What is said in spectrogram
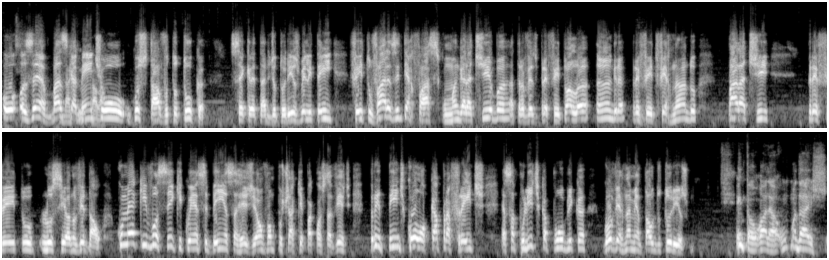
Ô, Zé, basicamente o Gustavo Tutuca, secretário de Turismo, ele tem feito várias interfaces com Mangaratiba, através do prefeito Alain, Angra, prefeito Fernando, Paraty prefeito Luciano Vidal. Como é que você que conhece bem essa região, vamos puxar aqui para Costa Verde, pretende colocar para frente essa política pública governamental do turismo? Então, olha, uma das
